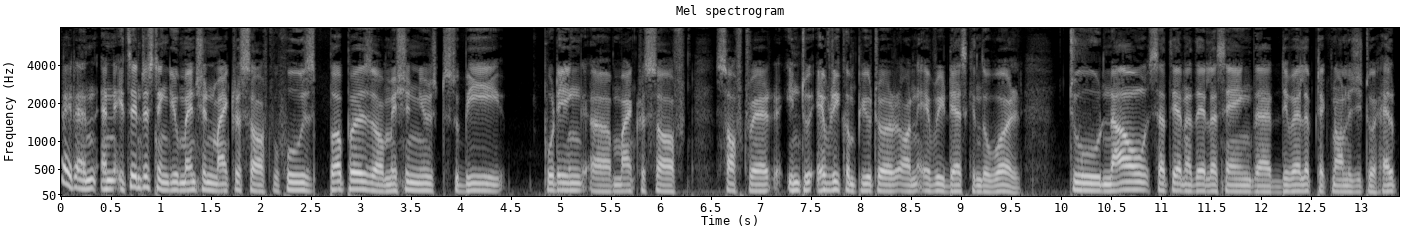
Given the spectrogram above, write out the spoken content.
Right, and, and it's interesting you mentioned Microsoft, whose purpose or mission used to be putting uh, Microsoft software into every computer on every desk in the world to now Satya Nadella saying that develop technology to help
